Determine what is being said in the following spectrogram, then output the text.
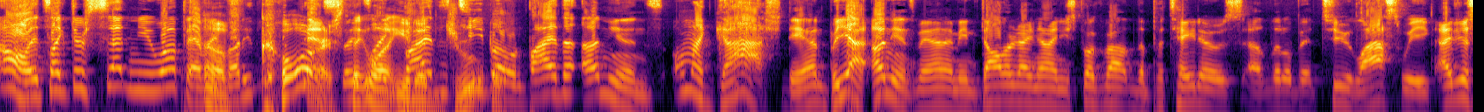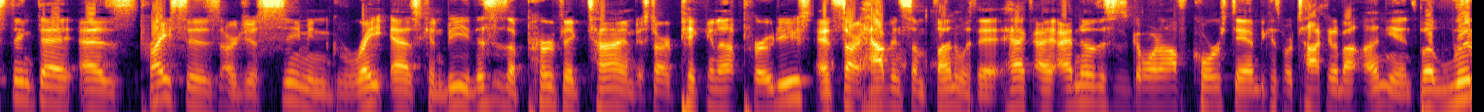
oh, it's like they're setting you up, everybody. Of course. They want you buy to the drool. T-bone, buy the onions. Oh my gosh, Dan. But yeah, onions, man. I mean, dollar ninety nine. You spoke about the potatoes a little bit too last week. I just think that as prices are just seeming great as can be, this is a perfect time to start picking up produce and start having some fun with it. Heck, I, I know this is going off course, Dan, because we're talking about onions, but literally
